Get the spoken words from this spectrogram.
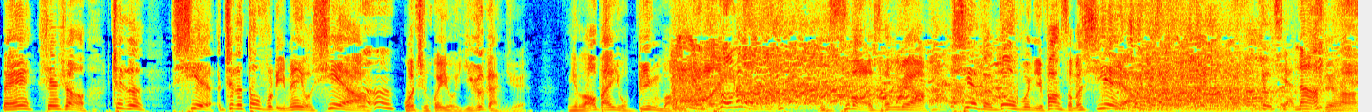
喂，先生，这个蟹，这个豆腐里面有蟹啊。”嗯嗯，我只会有一个感觉，你老板有病吧？你坑我吧？你吃饱了撑的呀？蟹粉豆腐你放什么蟹呀？有钱呢。对啊。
